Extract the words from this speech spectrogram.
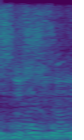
Nasıl şey?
